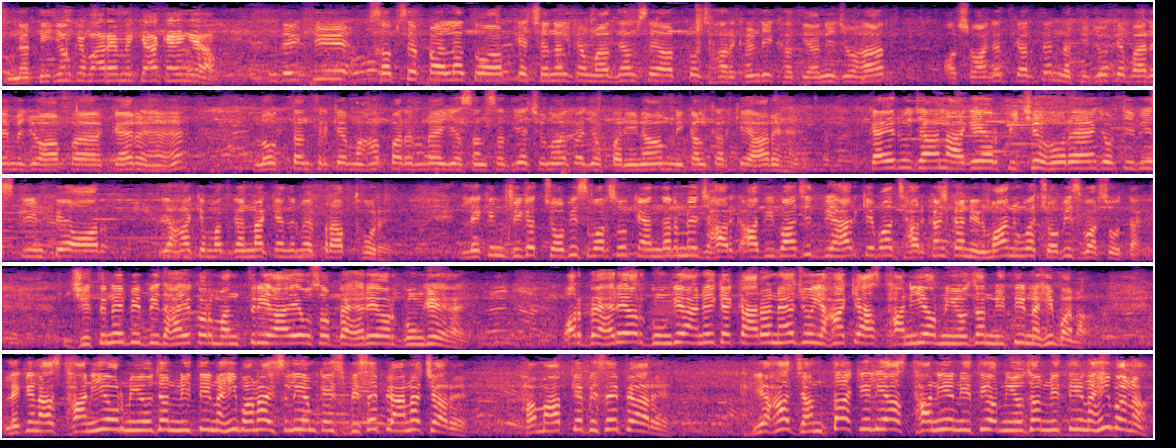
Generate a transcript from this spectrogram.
नतीजों के बारे में क्या कहेंगे आप? देखिए सबसे पहले तो आपके चैनल के माध्यम से आपको झारखंडी खतियानी जोहार और स्वागत करते हैं नतीजों के बारे में जो आप कह रहे हैं। लोकतंत्र के महापर्व में यह संसदीय चुनाव का जो परिणाम निकल करके आ रहे हैं, कई रुझान आगे और पीछे हो रहे हैं जो टीवी स्क्रीन पे और यहाँ के मतगणना केंद्र में प्राप्त हो रहे हैं। लेकिन विगत 24 वर्षों के अंदर में झार, अविभाजित बिहार के बाद झारखंड का निर्माण हुआ 24 वर्षों तक। जितने भी विधायक और मंत्री आए, वो सब बहरे और गूँगे हैं। और बहरे और गूँगे आने के कारण है जो यहाँ के स्थानीय और नियोजन नीति नहीं बना। लेकिन स्थानीय और नियोजन नीति नहीं बना, इसलिए हम इस विषय पे आना चाह रहे हैं। हम आपके विषय पे आ रहे हैं। यहाँ जनता के लिए स्थानीय नीति और नियोजन नीति नहीं बना,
